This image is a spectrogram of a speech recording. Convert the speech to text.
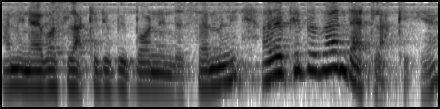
I mean, I was lucky to be born in this family. Other people weren't that lucky, yeah?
